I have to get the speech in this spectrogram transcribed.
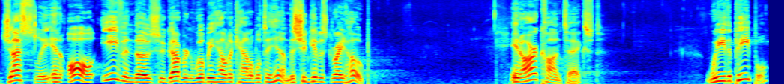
justly, and all, even those who govern, will be held accountable to him. This should give us great hope. In our context, we, the people,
